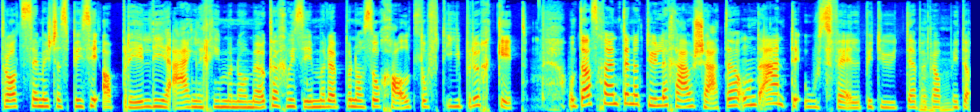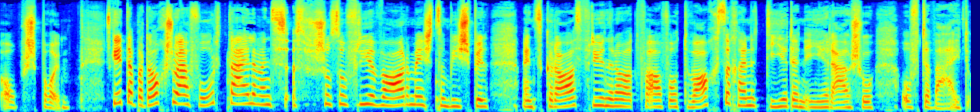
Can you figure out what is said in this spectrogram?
Trotzdem ist das bis in April eigentlich immer noch möglich, weil es immer etwa noch so Kaltlufteinbrüche gibt. Und das könnte natürlich auch Schäden und Ernteausfälle bedeuten, eben mhm. gerade bei den Obstbäumen. Es gibt aber doch schon auch Vorteile, wenn es schon so früh warm ist. Zum Beispiel, wenn das Gras früher anfängt zu wachsen, können Tiere dann eher auch schon auf der Weide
